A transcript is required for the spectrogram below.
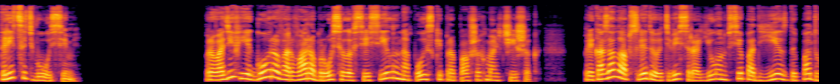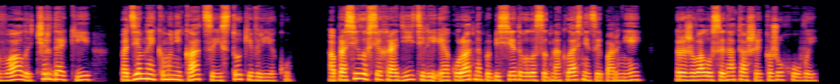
38. Проводив Егора, Варвара бросила все силы на поиски пропавших мальчишек. Приказала обследовать весь район, все подъезды, подвалы, чердаки, подземные коммуникации и стоки в реку. Опросила всех родителей и аккуратно побеседовала с одноклассницей парней, рыжеволосой Наташей Кожуховой.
